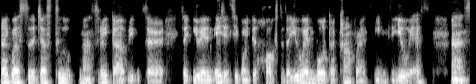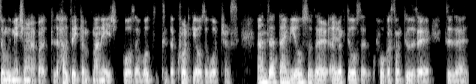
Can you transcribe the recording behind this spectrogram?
Likewise, just two months later, the, the UN agency going to host the UN Water Conference in the US. And so we mentioned about how they can manage for the, water, the quality of the waters. And that time we also, the, I like to also focus on to the, to the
